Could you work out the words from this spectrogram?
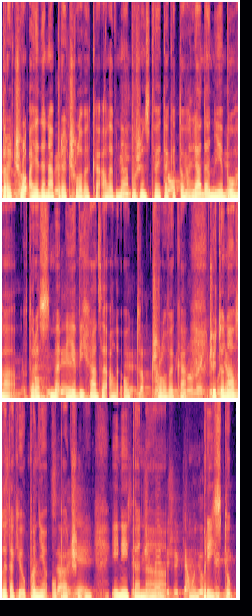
pre člo, a jeden pre človeka. Ale v náboženstve je takéto hľadanie Boha, ktoré sme, je, vychádza ale od človeka. Čiže to naozaj taký úplne opačný, iný ten uh, prístup.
